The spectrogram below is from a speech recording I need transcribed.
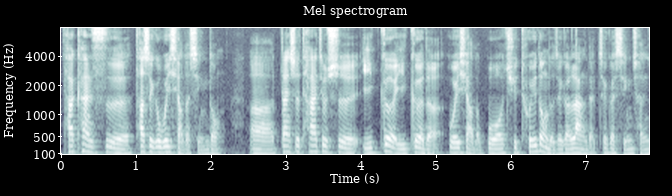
它看似它是一个微小的行动。呃，但是它就是一个一个的微小的波去推动的这个浪的这个形成，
